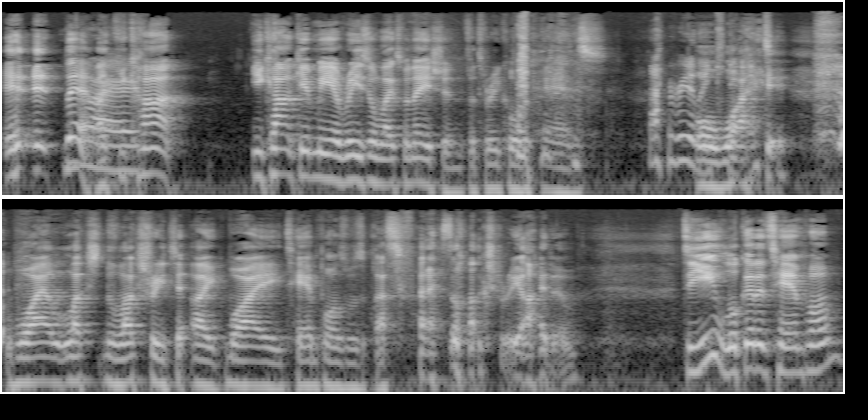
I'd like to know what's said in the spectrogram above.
It, it there like you can't you can't give me a reasonable explanation for three quarter pants I really or can't. why why lux, the luxury ta- like why tampons was classified as a luxury item. Do you look at a tampon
